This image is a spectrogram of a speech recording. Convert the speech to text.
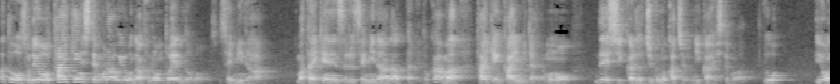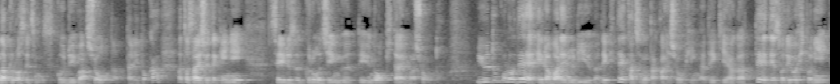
あとそれを体験してもらうようなフロントエンドのセミナー。まあ、体験するセミナーだったりとか、まあ、体験会みたいなものでしっかりと自分の価値を理解してもらうようなプロセスも作りましょうだったりとかあと最終的にセールスクロージングっていうのを鍛えましょうと。いうところで選ばれる理由ができて価値の高い商品が出来上がってでそれを人にい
